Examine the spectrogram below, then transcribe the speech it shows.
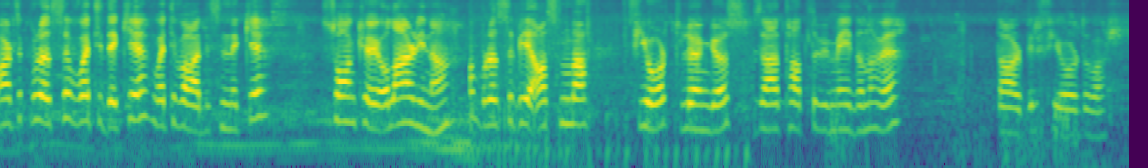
Artık burası Vati'deki, Vati Vadisi'ndeki son köy olan Rina. Burası bir aslında fiyort, löngöz. Güzel tatlı bir meydanı ve dar bir fiyordu var.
